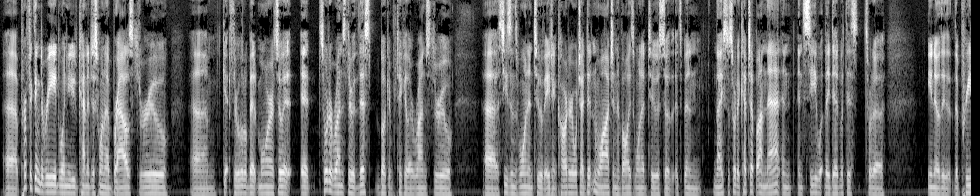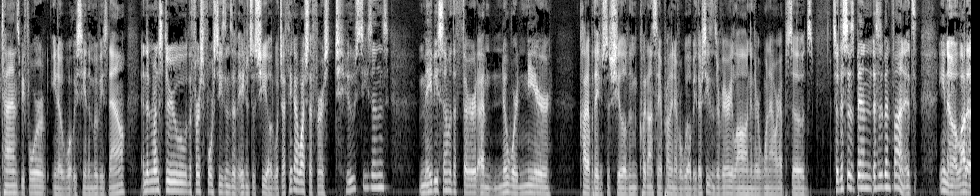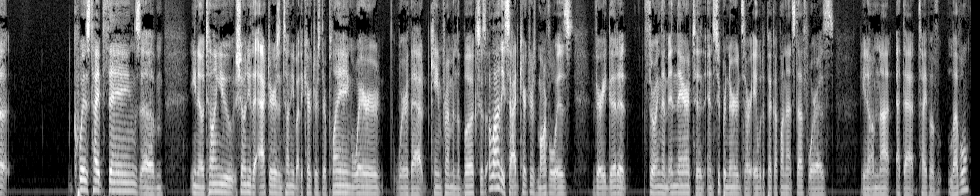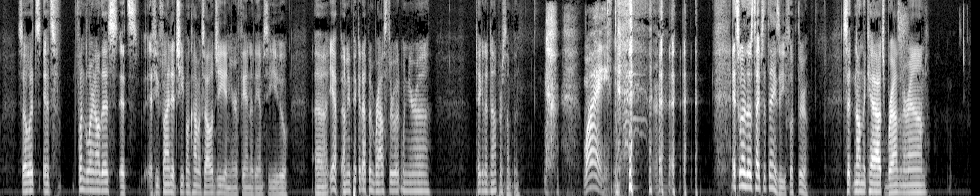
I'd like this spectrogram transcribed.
uh, perfect thing to read when you kind of just want to browse through, um, get through a little bit more. So it it sort of runs through this book in particular runs through uh, seasons one and two of Agent Carter, which I didn't watch and have always wanted to. So it's been nice to sort of catch up on that and and see what they did with this sort of you know the the pre times before you know what we see in the movies now, and then runs through the first four seasons of Agents of Shield, which I think I watched the first two seasons, maybe some of the third. I'm nowhere near caught up with Agents of Shield, and quite honestly, I probably never will be. Their seasons are very long and they're one hour episodes, so this has been this has been fun. It's you know a lot of quiz type things. Um, you know, telling you, showing you the actors and telling you about the characters they're playing, where where that came from in the books. Because a lot of these side characters, Marvel is very good at throwing them in there to, and super nerds are able to pick up on that stuff. Whereas, you know, I'm not at that type of level. So it's it's fun to learn all this. It's if you find it cheap on Comixology and you're a fan of the MCU, uh, yeah, I mean, pick it up and browse through it when you're uh, taking a dump or something. Why? it's one of those types of things that you flip through sitting on the couch, browsing around.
